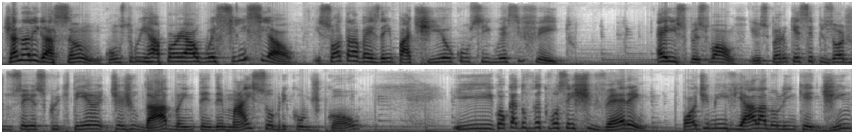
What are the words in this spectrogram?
Já na ligação, construir rapport é algo essencial e só através da empatia eu consigo esse feito. É isso, pessoal. Eu espero que esse episódio do Sales Quick tenha te ajudado a entender mais sobre Cold Call. E qualquer dúvida que vocês tiverem, pode me enviar lá no LinkedIn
